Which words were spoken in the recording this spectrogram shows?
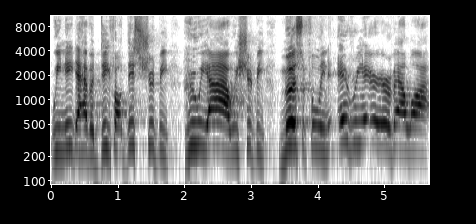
We need to have a default. This should be who we are. We should be merciful in every area of our life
